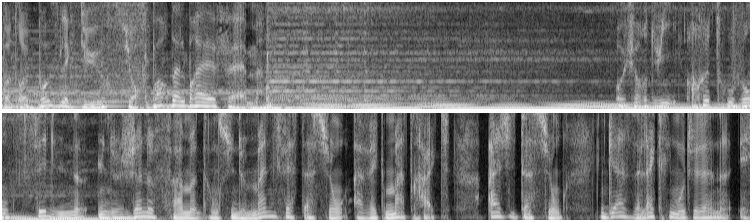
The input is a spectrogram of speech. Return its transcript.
Votre pause lecture sur Port d'Albret FM. Aujourd'hui, retrouvons Céline, une jeune femme dans une manifestation avec matraque, agitation, gaz lacrymogène et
